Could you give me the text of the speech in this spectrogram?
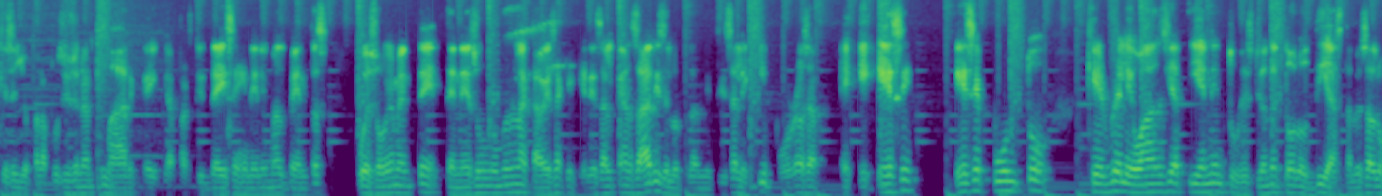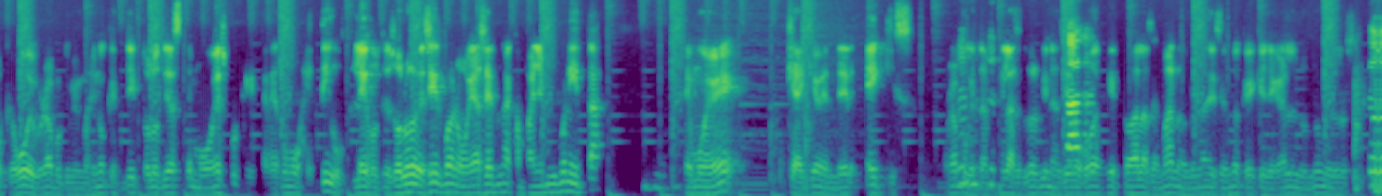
qué sé yo, para posicionar tu marca y que a partir de ahí se generen más ventas, pues obviamente tenés un número en la cabeza que quieres alcanzar y se lo transmitís al equipo, ¿verdad? O sea, e, e, ese, ese punto, ¿qué relevancia tiene en tu gestión de todos los días? Tal vez a lo que voy, ¿verdad? Porque me imagino que todos los días te mueves porque tenés un objetivo, lejos de solo decir, bueno, voy a hacer una campaña muy bonita, te mueve que hay que vender X, porque también el asesor financiero puede decir todas las semanas, ¿verdad? Diciendo que hay que llegarle los números. Yo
